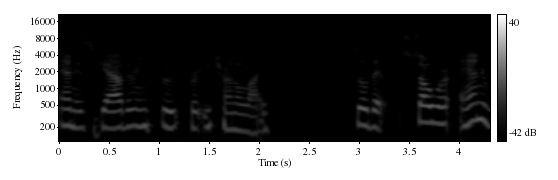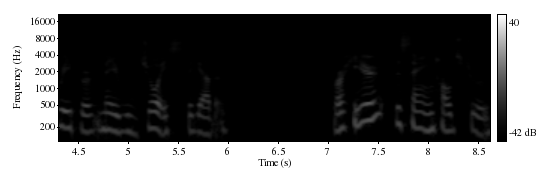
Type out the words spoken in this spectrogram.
and is gathering fruit for eternal life, so that sower and reaper may rejoice together. For here the saying holds true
